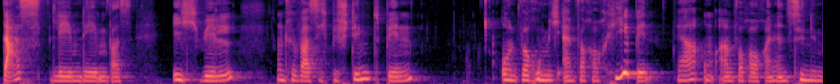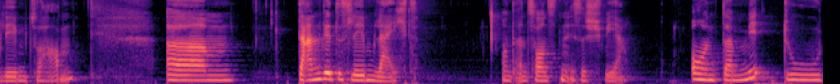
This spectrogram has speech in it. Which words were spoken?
das Leben leben, was ich will und für was ich bestimmt bin und warum ich einfach auch hier bin, ja, um einfach auch einen Sinn im Leben zu haben, ähm, dann wird das Leben leicht und ansonsten ist es schwer. Und damit du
